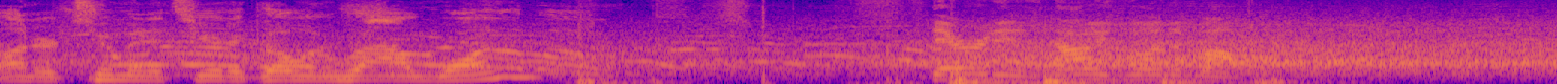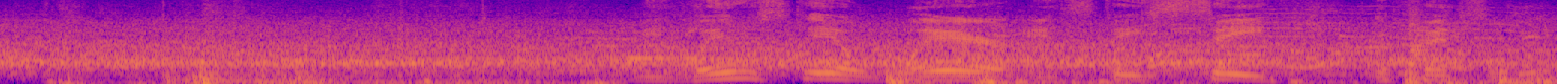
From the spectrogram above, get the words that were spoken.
Under two minutes here to go in round one. There it is. Now he's on the mount. I mean, way to stay aware and stay safe defensively.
